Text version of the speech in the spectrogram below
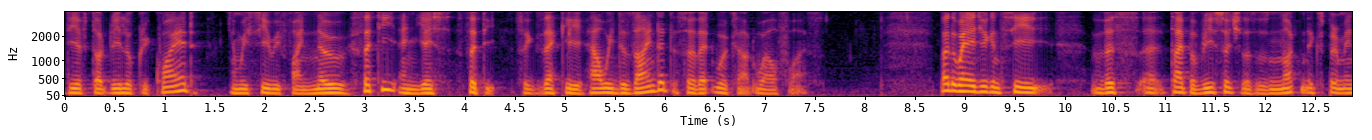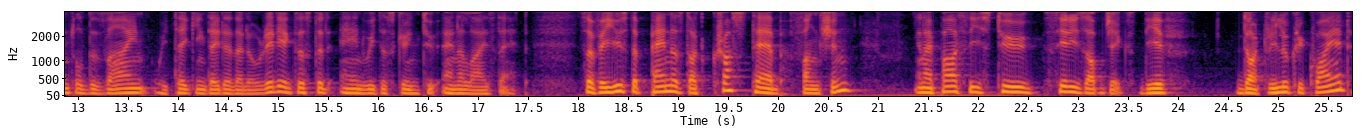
df.relook required and we see we find no 30 and yes 30. It's exactly how we designed it so that works out well for us. By the way as you can see this uh, type of research, this is not an experimental design. We're taking data that already existed and we're just going to analyze that. So if I use the pandas.crosstab function and I pass these two series objects, df.relook required,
